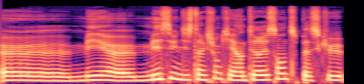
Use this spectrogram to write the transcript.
mais mais c'est une distinction qui est intéressante parce que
